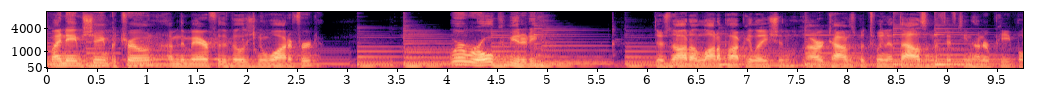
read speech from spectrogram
My name's Shane Petrone. I'm the mayor for the Village of New Waterford. We're a rural community. There's not a lot of population. Our town's between 1,000 to 1,500 people.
